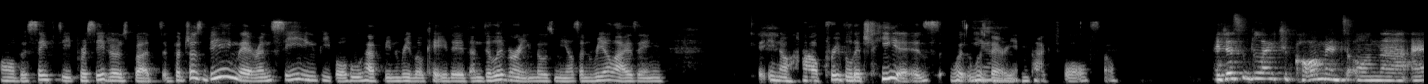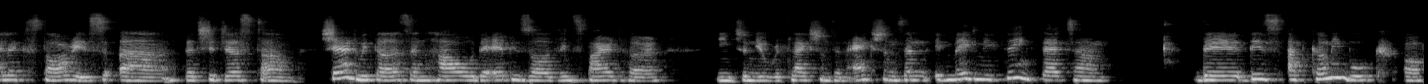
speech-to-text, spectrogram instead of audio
all the safety procedures but but just being there and seeing people who have been relocated and delivering those meals and realizing you know how privileged he is was, was yeah. very impactful so I just would like to comment on uh, Alex stories uh, that she just um, shared with us and how the episodes inspired her into new reflections and actions. And it made me think that um, the this upcoming book of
